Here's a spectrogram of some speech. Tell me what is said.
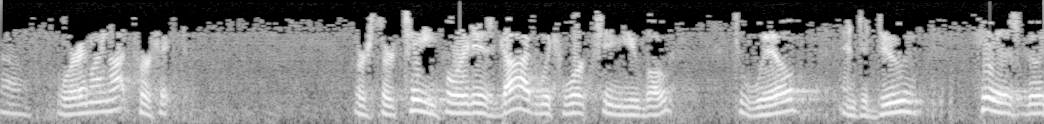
Uh, or am I not perfect? Verse 13 For it is God which works in you both to will and to do His good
